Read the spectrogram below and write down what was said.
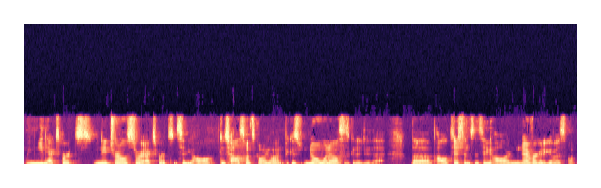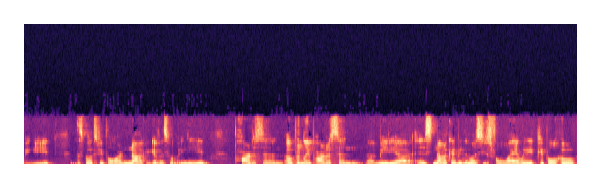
we need experts. We need journalists who are experts in City Hall to tell us what's going on because no one else is going to do that. The politicians in City Hall are never going to give us what we need. The spokespeople are not going to give us what we need. Partisan, openly partisan uh, media is not going to be the most useful way. We need people who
